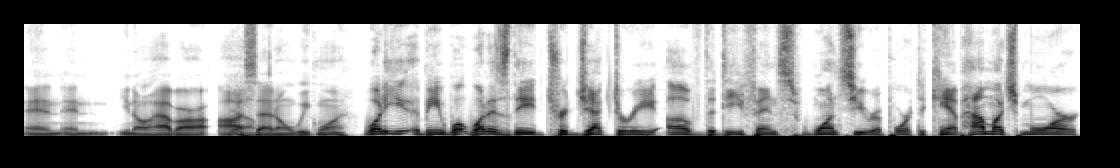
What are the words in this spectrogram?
and and you know have our eyes yeah. set on week one. What do you? I mean, what what is the trajectory of the defense once you report to camp? How much more?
